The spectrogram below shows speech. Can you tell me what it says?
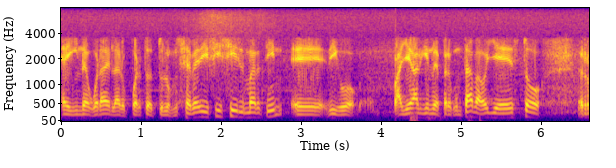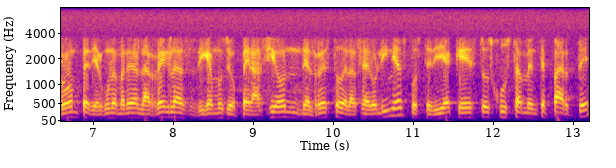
e inaugurar el aeropuerto de Tulum. Se ve difícil, Martín, eh, digo, ayer alguien me preguntaba, oye, esto rompe de alguna manera las reglas, digamos, de operación del resto de las aerolíneas, pues te diría que esto es justamente parte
